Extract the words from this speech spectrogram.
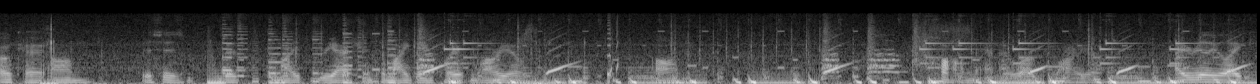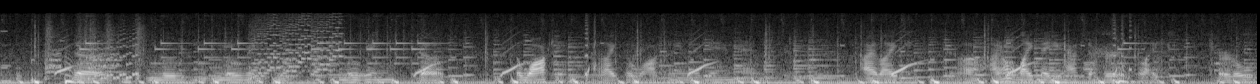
Okay, um, this is the, my reaction to my gameplay of Mario. Um, oh man, I love Mario. I really like the move, moving, moving, the, the walking. I like the walking in the game, and I like, uh, I don't like that you have to hurt, like, turtles,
